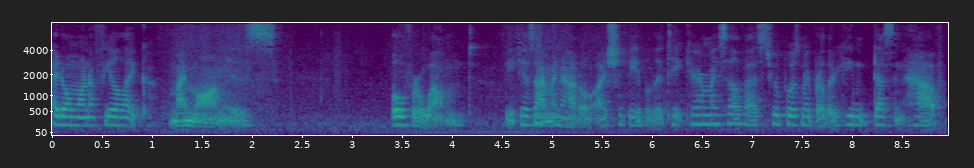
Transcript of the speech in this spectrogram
I don't want to feel like my mom is overwhelmed because I'm an adult. I should be able to take care of myself. As to oppose my brother, he doesn't have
